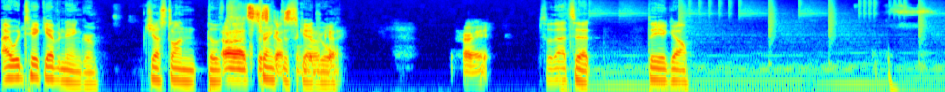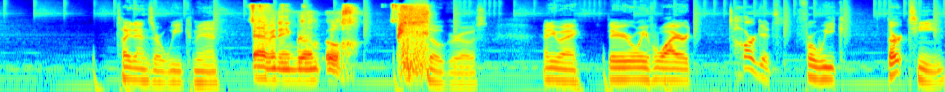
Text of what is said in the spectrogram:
I would take Evan Engram, just on the Oh, that's strength of disgusting. but schedule. Okay. All right. So that's it. There you go. Tight ends are weak, man. Evan Engram. Ugh. So gross. Anyway, there are your waiver wire targets for week 13.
